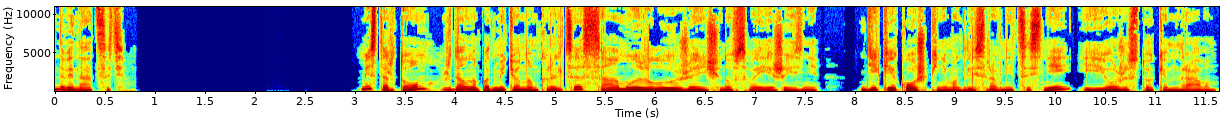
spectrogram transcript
12 Мистер Том ждал на подметенном крыльце самую злую женщину в своей жизни. Дикие кошки не могли сравниться с ней и ее жестоким нравом.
